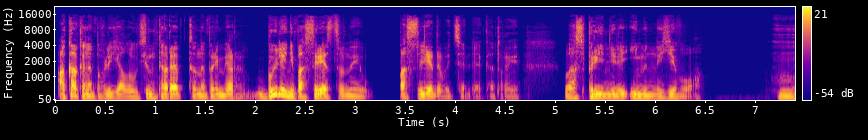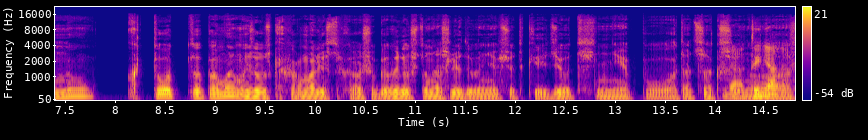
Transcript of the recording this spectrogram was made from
А как она повлияла? У Тинторетто, например, были непосредственные последователи, которые восприняли именно его? Ну, Кто-то, по-моему, из русских формалистов хорошо говорил, что наследование все-таки идет не по от отца к сыну, да, а от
